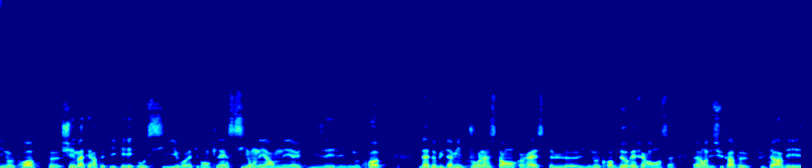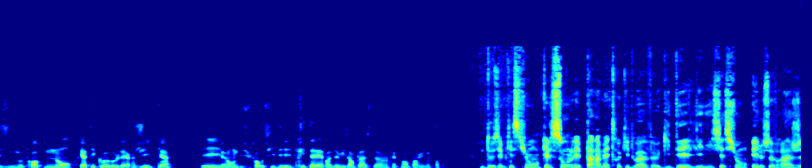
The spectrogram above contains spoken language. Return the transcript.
inotropes, schéma thérapeutique est aussi relativement clair. Si on est emmené à utiliser les inotropes, la dobutamine, pour l'instant, reste l'inotrope de référence. Euh, on discutera un peu plus tard des inotropes non catécholergiques et on discutera aussi des critères de mise en place d'un traitement par inotrope. Deuxième question, quels sont les paramètres qui doivent guider l'initiation et le sevrage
